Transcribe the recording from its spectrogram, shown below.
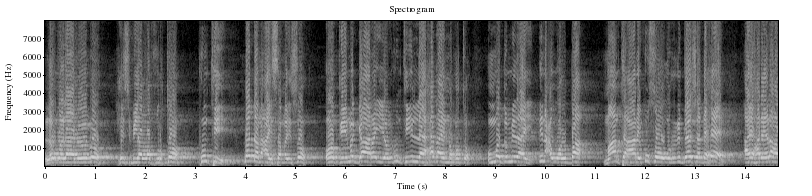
la walaaloobo xisbiya la furto. Runtii dhadhan ay samayso oo qiimo gaara iyo runtii ilaa xad ay noqoto. Ummaddu mid ay dhinac walba maanta aanay ku soo ururin beesha dhexe ay hareeraha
